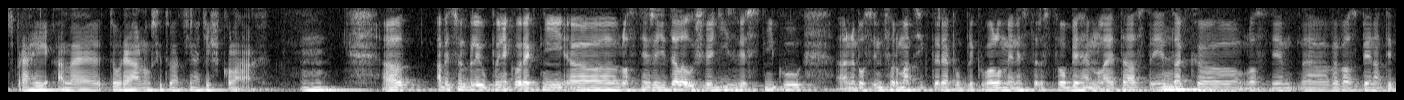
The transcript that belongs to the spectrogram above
z Prahy, ale tou reálnou situací na těch školách. Mm-hmm. Aby jsme byli úplně korektní, vlastně ředitele už vědí z věstníků nebo z informací, které publikovalo ministerstvo během léta, stejně mm. tak vlastně ve vazbě na ty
